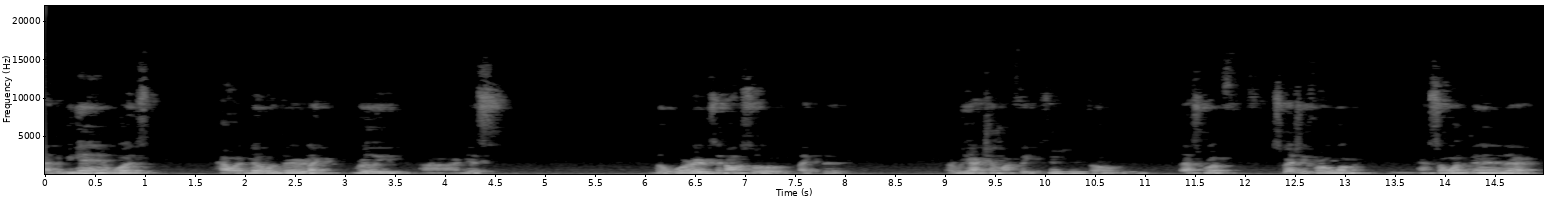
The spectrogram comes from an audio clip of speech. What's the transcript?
at the beginning it was how I dealt with her, like really, uh, I guess, the words and also like the a reaction on my face. Mm-hmm. So that's rough, especially for a woman. And so one thing that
